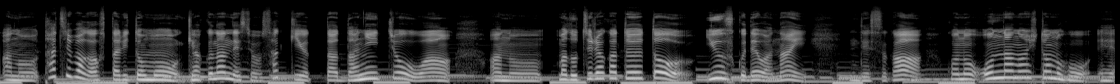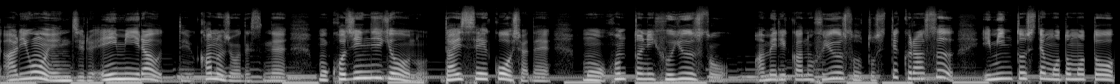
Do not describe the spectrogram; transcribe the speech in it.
あの立場が2人とも逆なんですよ。さっき言ったダニー・チョウはあの、まあ、どちらかというと裕福ではないんですがこの女の人の方、えー、アリオン演じるエイミー・ラウっていう彼女はですねもう個人事業の大成功者でもう本当に富裕層アメリカの富裕層として暮らす移民としてもともと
